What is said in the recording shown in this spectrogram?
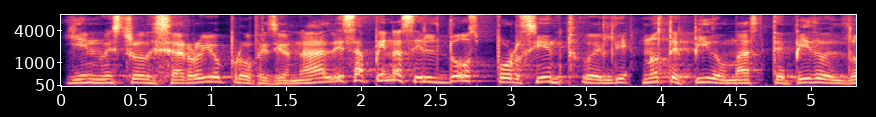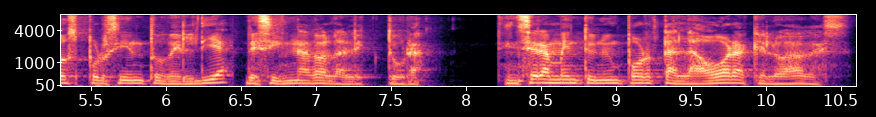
y en nuestro desarrollo profesional. Es apenas el 2% del día. No te pido más, te pido el 2% del día designado a la lectura. Sinceramente no importa la hora que lo hagas.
